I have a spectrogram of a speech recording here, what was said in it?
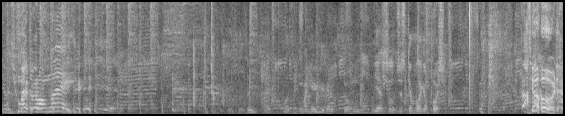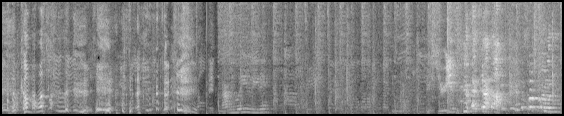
Yo, you went the wrong way. So, hey, once I get here, you're gonna throw me in. Yeah, so just give him like a push. Dude! Come on, what Mommy, what are you eating? You serious?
